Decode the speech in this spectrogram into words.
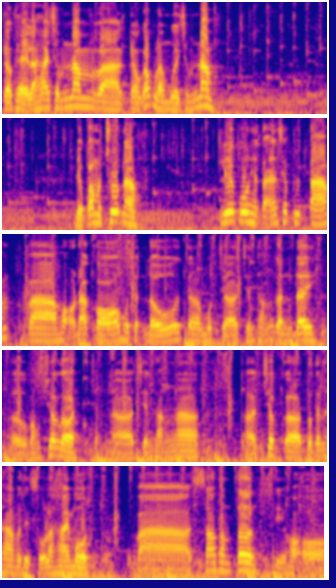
Kèo thẻ là 2.5 và kèo góc là 10.5. Điểm qua một chút nào. Liverpool hiện tại đang xếp thứ 8 và họ đã có một trận đấu ờ, một ờ, chiến thắng gần đây ở vòng trước rồi. Trận uh, chiến thắng uh, uh, trước uh, Tottenham với tỷ số là 2-1 và Southampton thì họ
